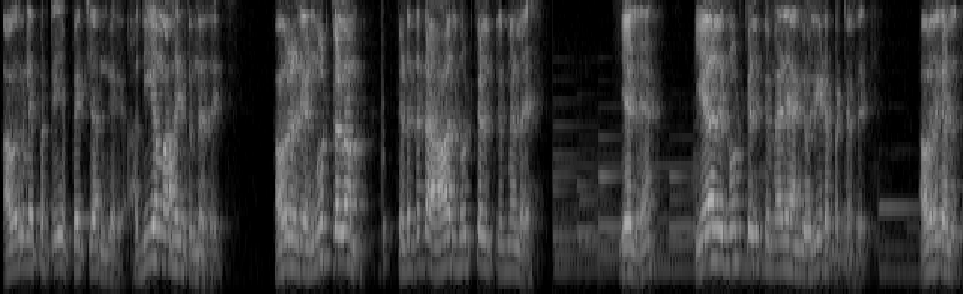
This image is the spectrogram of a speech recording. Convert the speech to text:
அவர்களை பற்றிய பேச்சு அங்கு அதிகமாக இருந்தது. அவர்களுடைய நூட்களும் கிட்டத்தட்ட ஆறு நூட்களுக்கு மேலே ஏழு ஏழு நூட்களுக்கு மேலே அங்கு வெளியிடப்பட்டது. அவர்கள்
